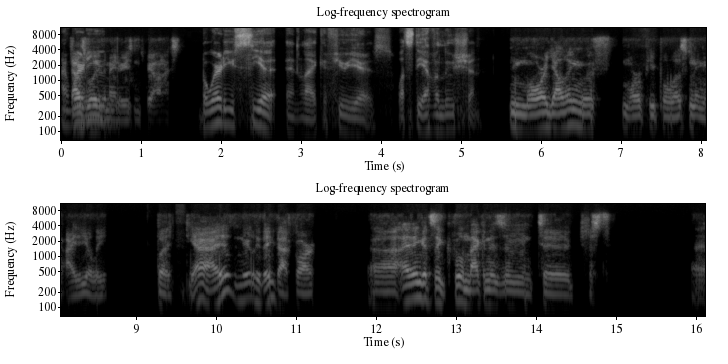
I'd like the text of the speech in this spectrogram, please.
And That was really you, the main reason, to be honest. But where do you see it in like a few years? What's the evolution? more yelling with more people listening ideally but yeah i didn't really think that far uh, i think it's a cool mechanism to just uh,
